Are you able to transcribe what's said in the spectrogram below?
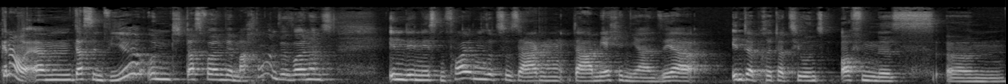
Genau, ähm, das sind wir und das wollen wir machen und wir wollen uns in den nächsten Folgen sozusagen, da Märchen ja ein sehr interpretationsoffenes ähm,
